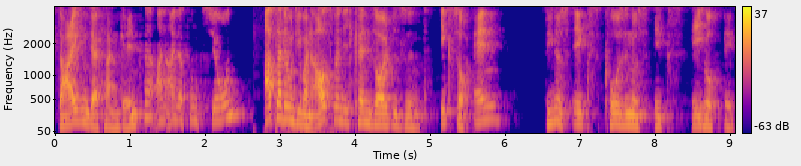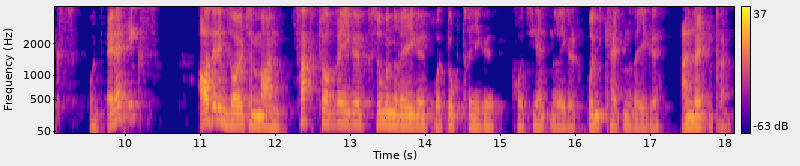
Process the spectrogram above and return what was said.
Steigung der Tangente an eine Funktion. Ableitungen, die man auswendig kennen sollte, sind x hoch n, Sinus x, Cosinus x, e hoch x und ln x. Außerdem sollte man Faktorregel, Summenregel, Produktregel Quotientenregel und Kettenregel anwenden können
